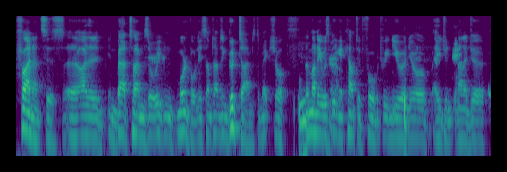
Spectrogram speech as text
finances, uh, either in bad times or even more importantly, sometimes in good times, to make sure the money was being accounted for between you and your agent, manager, uh,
